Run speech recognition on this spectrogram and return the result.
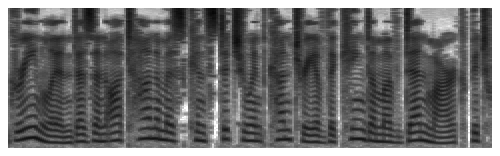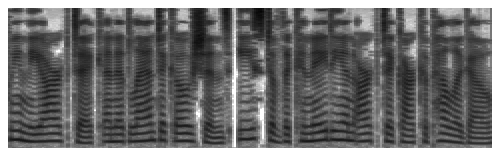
Greenland is an autonomous constituent country of the Kingdom of Denmark between the Arctic and Atlantic Oceans, east of the Canadian Arctic archipelago.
